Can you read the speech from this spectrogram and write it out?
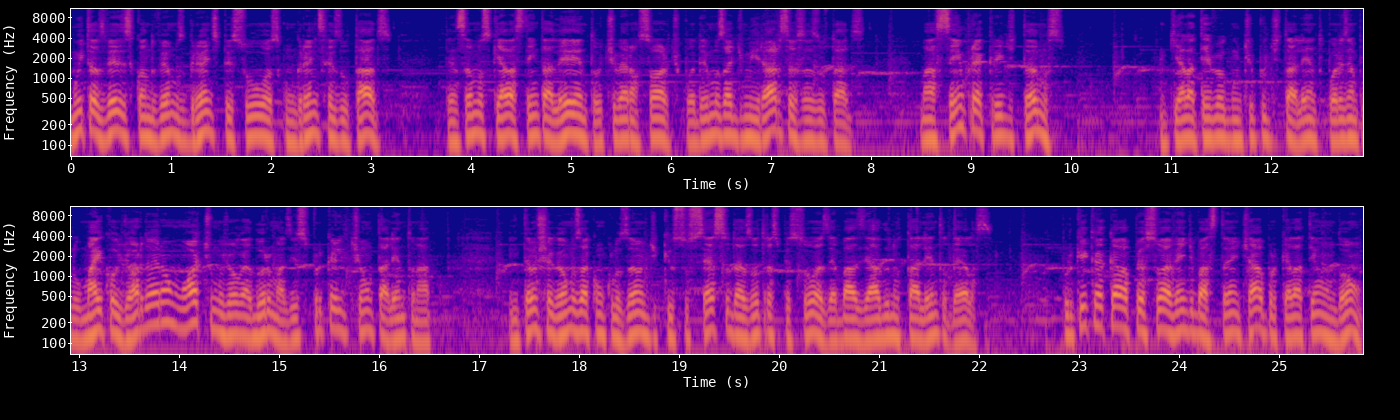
Muitas vezes, quando vemos grandes pessoas com grandes resultados, pensamos que elas têm talento ou tiveram sorte, podemos admirar seus resultados, mas sempre acreditamos que ela teve algum tipo de talento. Por exemplo, o Michael Jordan era um ótimo jogador, mas isso porque ele tinha um talento nato. Então chegamos à conclusão de que o sucesso das outras pessoas é baseado no talento delas. Por que, que aquela pessoa vende bastante? Ah, porque ela tem um dom.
